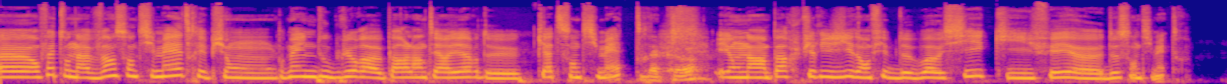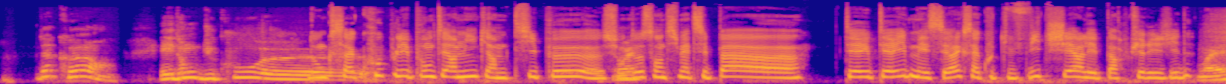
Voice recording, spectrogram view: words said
Euh, en fait, on a 20 cm et puis on met une doublure par l'intérieur de 4 cm. D'accord. Et on a un pare-pluie rigide en fibre de bois aussi qui fait euh, 2 cm. D'accord. Et donc du coup. euh, Donc ça coupe les ponts thermiques un petit peu euh, sur Ouais. 2 cm. C'est pas euh, terrible, terrible, mais c'est vrai que ça coûte vite cher les pare-pluis rigides. Ouais.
